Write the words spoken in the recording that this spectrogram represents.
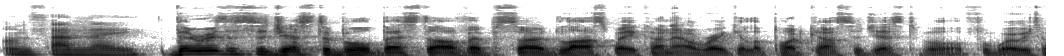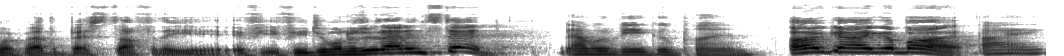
on Saturday. There is a suggestible best of episode last week on our regular podcast suggestible for where we talk about the best stuff of the year. If, if you do want to do that instead, That would be a good plan. okay, goodbye. Bye.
